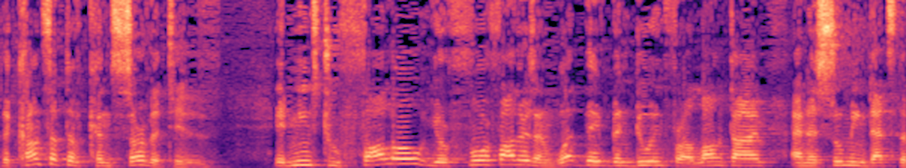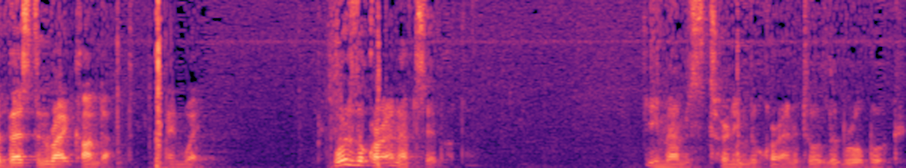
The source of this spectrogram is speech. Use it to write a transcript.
The concept of conservative, it means to follow your forefathers and what they've been doing for a long time and assuming that's the best and right conduct and way. What does the Quran have to say about that? Imams turning the Quran into a liberal book.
